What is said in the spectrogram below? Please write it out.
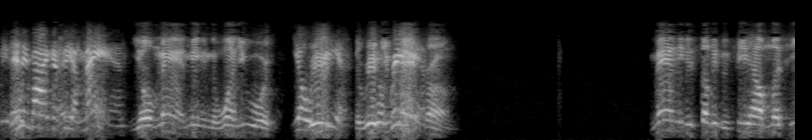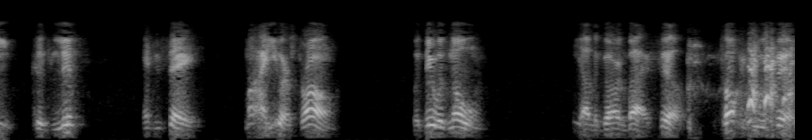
Be Anybody can be a man. Your man, meaning the one you were Your rib, rib. the rib Your you rib. came from. Man needed something to see how much he could lift and to say, My, you are strong. But there was no one. He out in the garden by himself, talking to himself.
